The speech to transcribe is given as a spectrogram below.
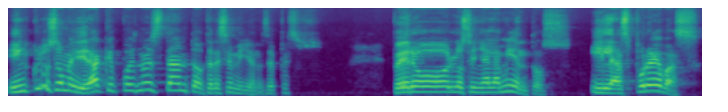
Incluso me dirá que pues no es tanto 13 millones de pesos. Pero los señalamientos y las pruebas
